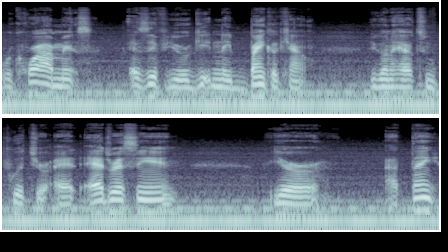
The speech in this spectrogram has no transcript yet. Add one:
requirements as if you're getting a bank account you're gonna have to put your ad address in. Your I think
